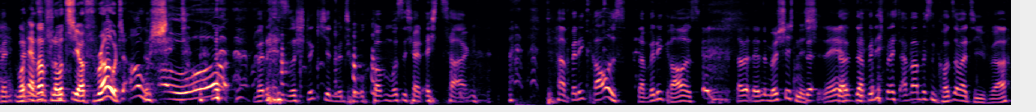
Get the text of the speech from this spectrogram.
Wenn, wenn Whatever so floats Stückchen- your throat. Oh, shit. Oh, wenn da so Stückchen mit hochkommen, muss ich halt echt sagen. Da bin ich raus. Da bin ich raus. Ne, möchte ich Da, nicht. Nee. da, da bin ich vielleicht einfach ein bisschen konservativ, ja.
